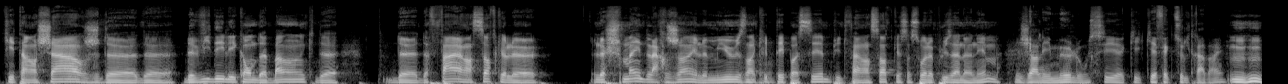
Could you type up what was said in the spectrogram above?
qui est en charge de, de, de vider les comptes de banque, de, de, de faire en sorte que le, le chemin de l'argent est le mieux encrypté possible, puis de faire en sorte que ce soit le plus anonyme. Genre les mules aussi euh, qui, qui, effectuent le travail. Mm-hmm.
